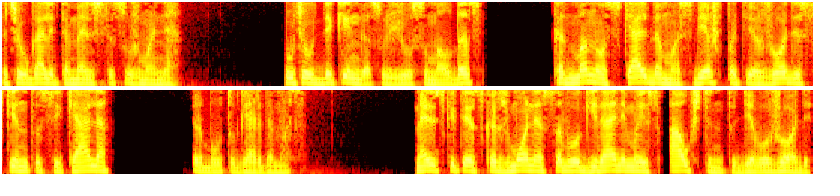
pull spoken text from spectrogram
tačiau galite melstis už mane. Būčiau dėkingas už jūsų maldas, kad mano skelbiamas viešpatie žodis skintųsi kelią ir būtų gerbiamas. Melskitės, kad žmonės savo gyvenimais aukštintų Dievo žodį.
